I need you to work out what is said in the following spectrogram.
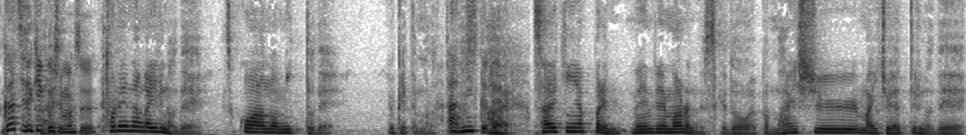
ガチでキックしてます、はい、トレーナーがいるので、そこはあのミットで受けてもらってます。あ、ミットで、はい、最近やっぱり年齢もあるんですけど、やっぱ毎週、まあ一応やってるので、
